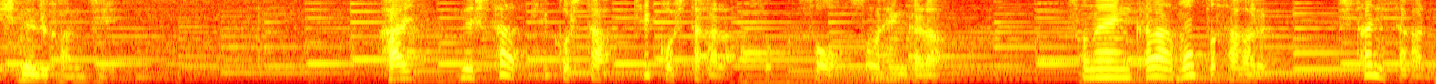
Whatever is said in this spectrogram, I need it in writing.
ひねる感じ。はい。で下結構下結構下から。そそうその辺から。その辺からもっと下がる。下に下がる。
